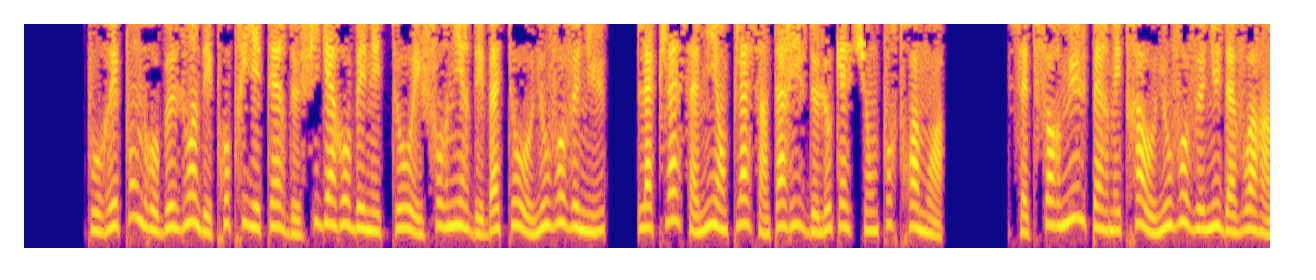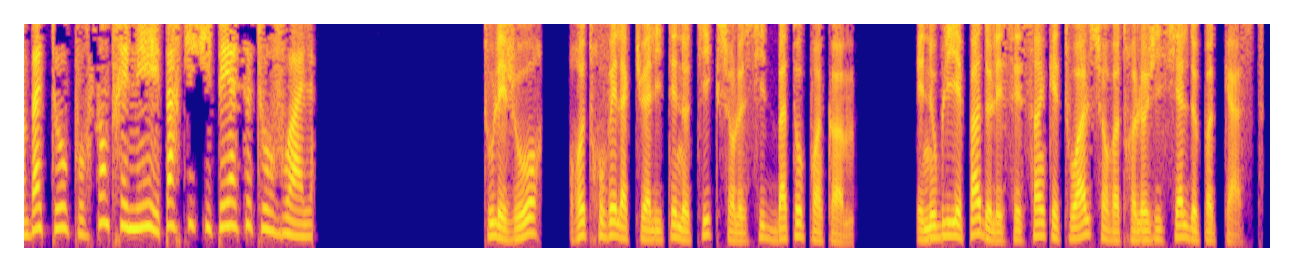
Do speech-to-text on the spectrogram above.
Pour répondre aux besoins des propriétaires de Figaro Beneteau et fournir des bateaux aux nouveaux venus, la classe a mis en place un tarif de location pour trois mois. Cette formule permettra aux nouveaux venus d'avoir un bateau pour s'entraîner et participer à ce tour voile. Tous les jours, retrouvez l'actualité nautique sur le site bateau.com. Et n'oubliez pas de laisser 5 étoiles sur votre logiciel de podcast.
